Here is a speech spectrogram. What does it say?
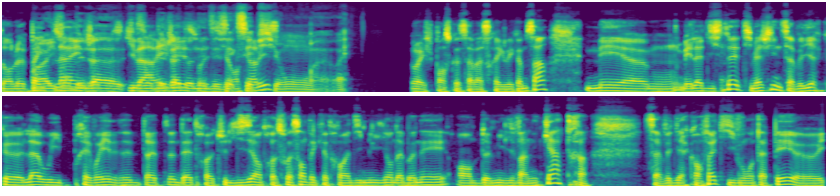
dans le pipeline. ils ont déjà, ce qui va arriver déjà donné des exceptions. ouais. Oui, je pense que ça va se régler comme ça. Mais, euh, mais la Disney, t'imagines, ça veut dire que là où ils prévoyaient d'être, tu le disais, entre 60 et 90 millions d'abonnés en 2024, ça veut dire qu'en fait, ils vont taper, euh,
